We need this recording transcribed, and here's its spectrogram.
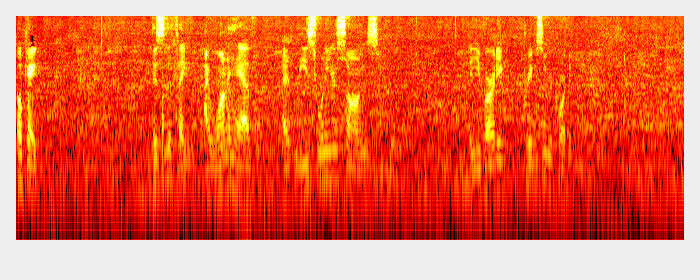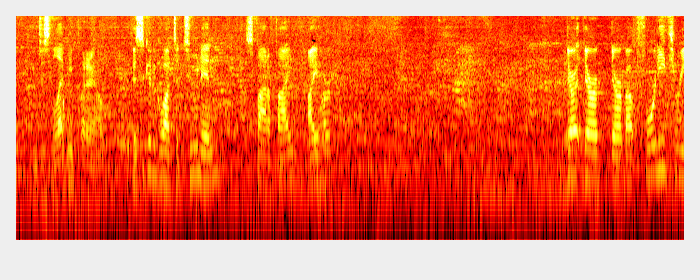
okay. This is the thing. I want to have at least one of your songs that you've already previously recorded. And just let me put it out. This is going to go out to TuneIn, Spotify, iHeart. There, are- there, are, there are about 43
